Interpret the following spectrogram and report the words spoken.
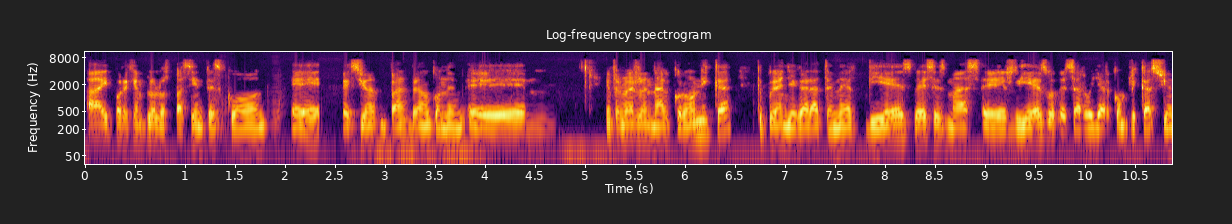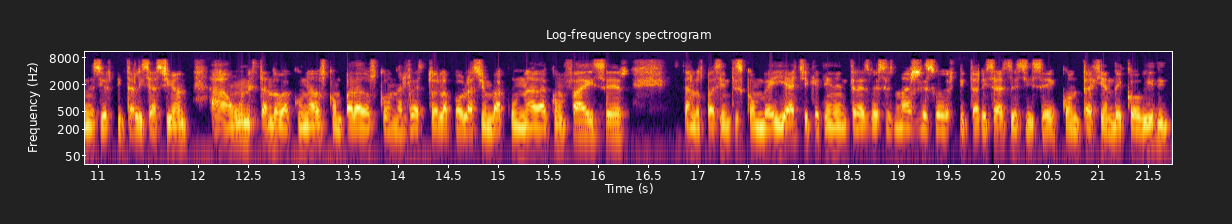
Hay, por ejemplo, los pacientes con eh, infección, con eh, enfermedad renal crónica que puedan llegar a tener 10 veces más eh, riesgo de desarrollar complicaciones y hospitalización, aún estando vacunados comparados con el resto de la población vacunada con Pfizer están los pacientes con VIH que tienen tres veces más riesgo de hospitalizarse si se contagian de COVID y,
